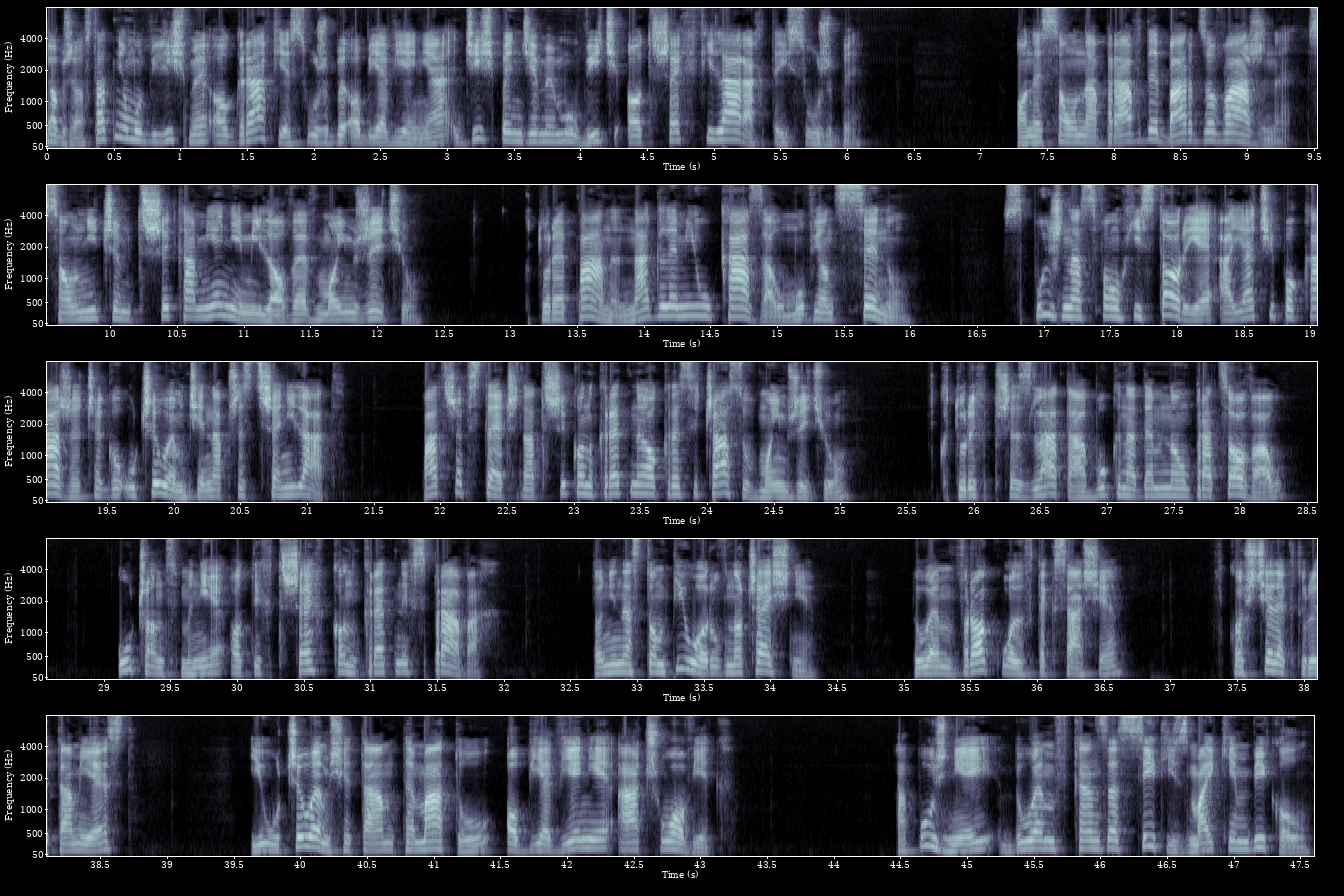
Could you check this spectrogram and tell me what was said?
Dobrze, ostatnio mówiliśmy o grafie służby objawienia. Dziś będziemy mówić o trzech filarach tej służby. One są naprawdę bardzo ważne. Są niczym trzy kamienie milowe w moim życiu, które Pan nagle mi ukazał, mówiąc: Synu, spójrz na swą historię, a ja ci pokażę, czego uczyłem cię na przestrzeni lat. Patrzę wstecz na trzy konkretne okresy czasu w moim życiu, w których przez lata Bóg nade mną pracował ucząc mnie o tych trzech konkretnych sprawach. To nie nastąpiło równocześnie. Byłem w Rockwell w Teksasie, w kościele, który tam jest, i uczyłem się tam tematu objawienie a człowiek. A później byłem w Kansas City z Mike'iem Bickle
